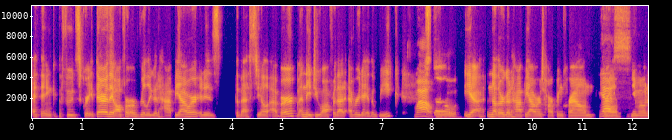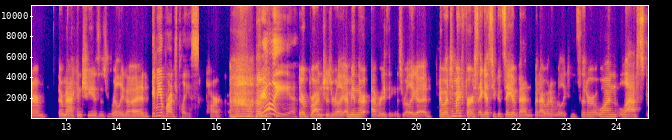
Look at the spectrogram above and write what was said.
I think the food's great there. They offer a really good happy hour. It is the best deal ever. And they do offer that every day of the week. Wow. So yeah, another good happy hour is Harp and Crown. Yes. Team owner. Their mac and cheese is really good. Give me a brunch place. Parc. Really? Their brunch is really, I mean, their everything is really good. I went to my first, I guess you could say event, but I wouldn't really consider it one last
